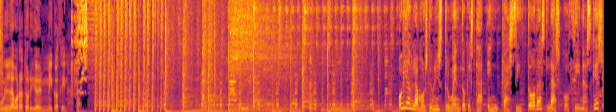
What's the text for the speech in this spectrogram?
Un laboratorio en mi cocina. Hoy hablamos de un instrumento que está en casi todas las cocinas, que es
